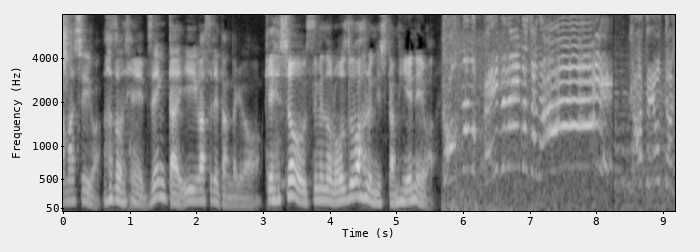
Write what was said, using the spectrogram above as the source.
かましいわ。あとね、前回言い忘れたんだけど、化粧薄めのロズワールにしか見えねえわ。こんなのベイブレードじゃない勝てよ高値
